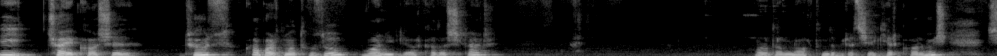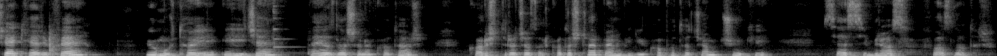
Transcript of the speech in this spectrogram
bir çay kaşığı tuz, kabartma tozu, vanilya arkadaşlar. Oradanın altında biraz şeker kalmış. Şeker ve yumurtayı iyice beyazlaşana kadar karıştıracağız arkadaşlar. Ben videoyu kapatacağım çünkü sesi biraz fazladır.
